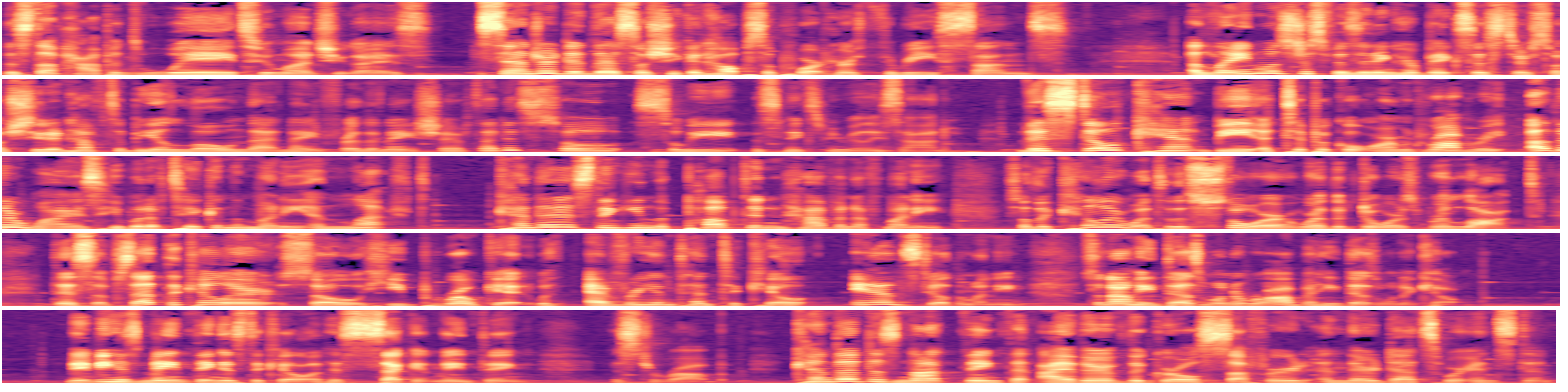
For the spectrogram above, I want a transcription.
This stuff happens way too much, you guys. Sandra did this so she could help support her three sons. Elaine was just visiting her big sister, so she didn't have to be alone that night for the night shift. That is so sweet. This makes me really sad. This still can't be a typical armed robbery, otherwise, he would have taken the money and left. Kenda is thinking the pub didn't have enough money, so the killer went to the store where the doors were locked. This upset the killer, so he broke it with every intent to kill and steal the money. So now he does want to rob and he does want to kill. Maybe his main thing is to kill, and his second main thing is to rob. Kenda does not think that either of the girls suffered and their deaths were instant.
